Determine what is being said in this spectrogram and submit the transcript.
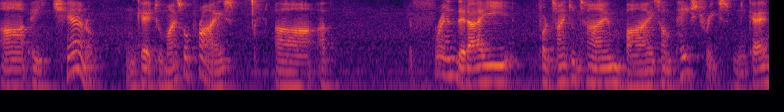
uh, a channel. Okay, to my surprise, uh, a, a friend that I from time to time buy some pastries okay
